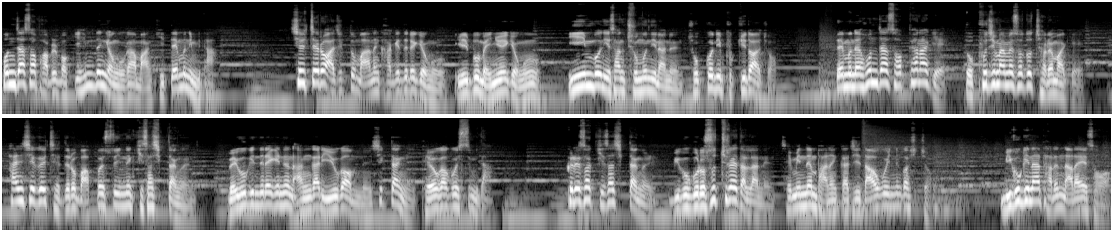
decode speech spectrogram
혼자서 밥을 먹기 힘든 경우가 많기 때문입니다. 실제로 아직도 많은 가게들의 경우 일부 메뉴의 경우 2인분 이상 주문이라는 조건이 붙기도 하죠. 때문에 혼자서 편하게 또 푸짐하면서도 저렴하게 한식을 제대로 맛볼 수 있는 기사식당은 외국인들에게는 안 갈 이유가 없는 식당이 되어가고 있습니다. 그래서 기사식당을 미국으로 수출해달라는 재밌는 반응까지 나오고 있는 것이죠. 미국이나 다른 나라에서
